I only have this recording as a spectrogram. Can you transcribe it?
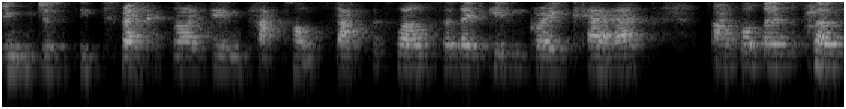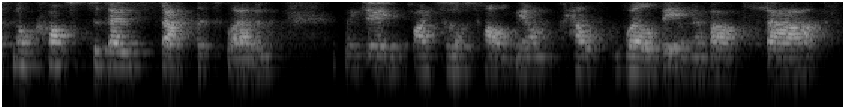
think we just need to recognise the impact on staff as well. So they've given great care. But there's a personal cost to those staff as well. And we're doing quite a lot, aren't we, on health and well-being of our staff.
